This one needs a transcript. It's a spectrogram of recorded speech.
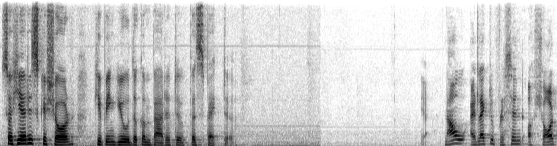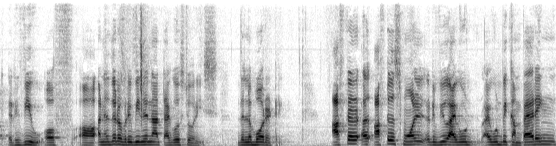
So, here is Kishore giving you the comparative perspective. Yeah. Now, I would like to present a short review of uh, another of Rabindranath Tagore stories, The Laboratory. After, uh, after the small review, I would, I would be comparing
